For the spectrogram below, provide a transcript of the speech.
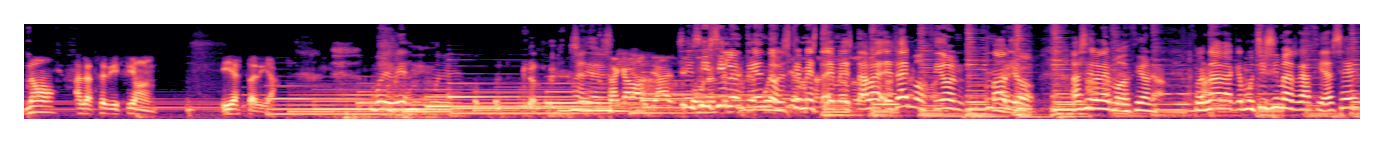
No a la sedición. Y ya estaría. Muy bien, muy bien. Se ha acabado ya. Sí, sí, sí, lo entiendo. Es que me, me estaba. Es la emoción, Mario. Ha sido la emoción. Pues nada, que muchísimas gracias, ¿eh?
